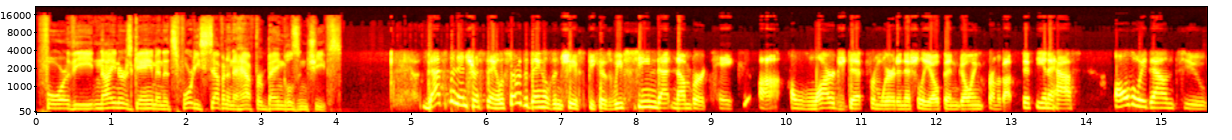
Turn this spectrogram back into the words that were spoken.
for the Niners game, and it's 47 and a half for Bengals and Chiefs. That's been interesting. Let's start with the Bengals and Chiefs because we've seen that number take uh, a large dip from where it initially opened, going from about 50 and a half all the way down to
